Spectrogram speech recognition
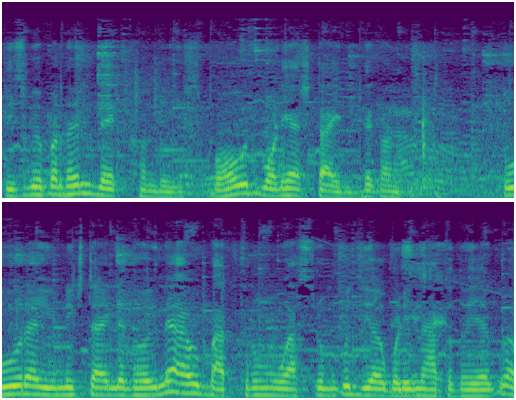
টিসু পেপর ধরলে দেখতে বহুত বঢ়িয়া স্টাইল দেখতে পুরা ইউনিক স্টাইল ধোইলে আউ বাথরুম ওয়াশরুম কু যাওয়া পড়বে হাত ধোয়া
